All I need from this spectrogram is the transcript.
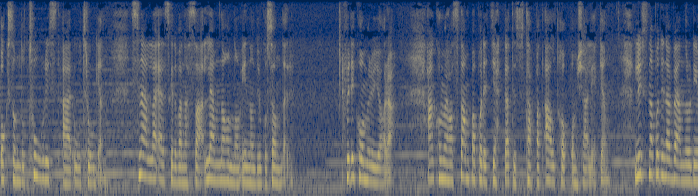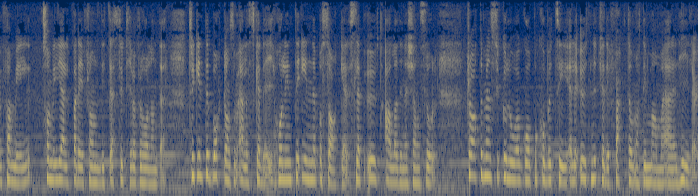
och som notoriskt är otrogen. Snälla älskade Vanessa, lämna honom innan du går sönder. För det kommer du göra. Han kommer ha stampat på ditt hjärta tills du tappat allt hopp om kärleken. Lyssna på dina vänner och din familj som vill hjälpa dig från ditt destruktiva förhållande. Tryck inte bort de som älskar dig. Håll inte inne på saker. Släpp ut alla dina känslor. Prata med en psykolog, gå på KBT eller utnyttja det faktum att din mamma är en healer.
